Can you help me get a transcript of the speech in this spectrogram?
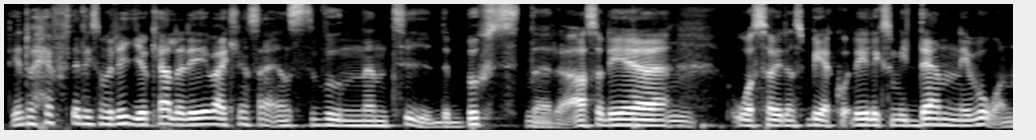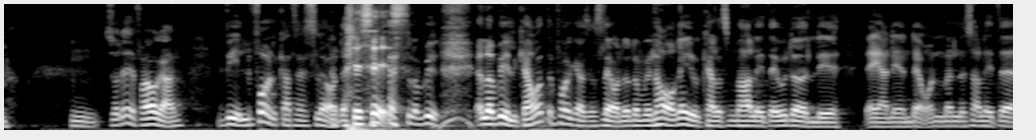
Det är ändå häftigt, liksom Rio-Kalle, det är verkligen så här en svunnen tid, Buster, alltså det är Åshöjdens BK, det är liksom i den nivån. Mm. Så det är frågan. Vill folk att han slå det? Precis. eller, vill, eller vill kanske inte folk att han slå det. De vill ha Rio-Kalle som har lite odödlig, det är han ändå, men så lite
